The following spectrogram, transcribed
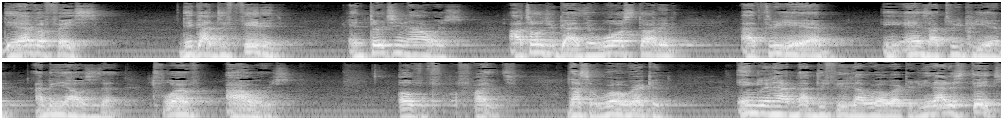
they ever faced. They got defeated in 13 hours. I told you guys the war started at 3 a.m. It ends at 3 p.m. How many hours is that? 12 hours of fight. That's a world record. England have not defeated that world record. United States,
